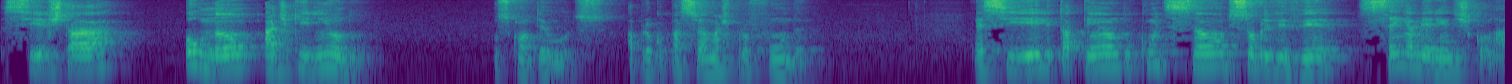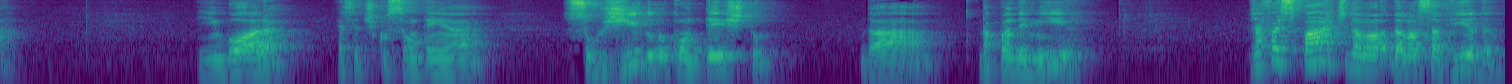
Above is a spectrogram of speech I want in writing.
se ele está ou não adquirindo os conteúdos. A preocupação é mais profunda. É se ele está tendo condição de sobreviver sem a merenda escolar. E embora essa discussão tenha surgido no contexto da, da pandemia, já faz parte da, no, da nossa vida,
